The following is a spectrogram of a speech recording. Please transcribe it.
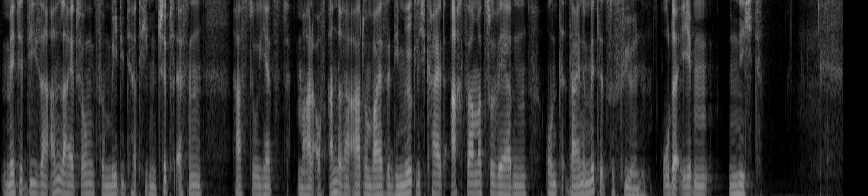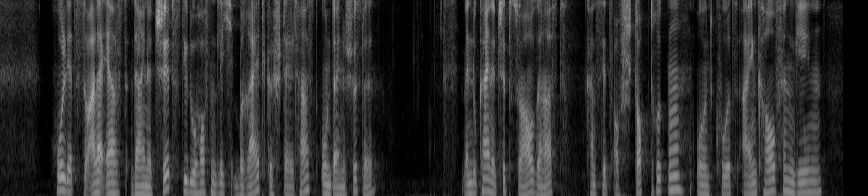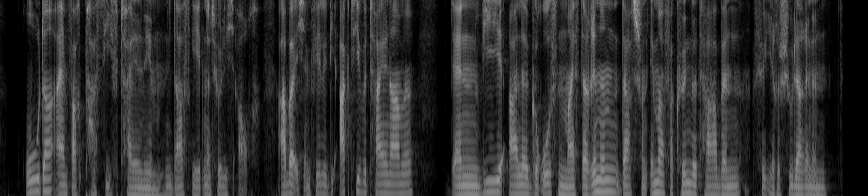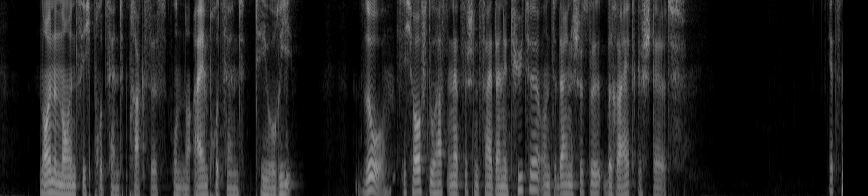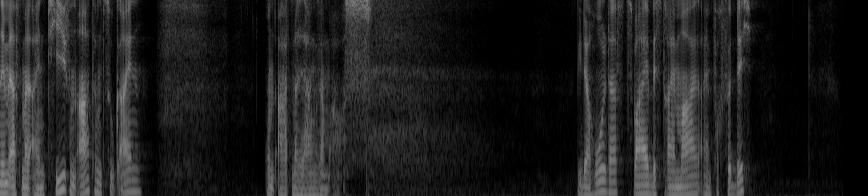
Mit dieser Anleitung zum meditativen Chipsessen hast du jetzt mal auf andere Art und Weise die Möglichkeit, achtsamer zu werden und deine Mitte zu fühlen oder eben nicht. Hol jetzt zuallererst deine Chips, die du hoffentlich bereitgestellt hast und deine Schüssel. Wenn du keine Chips zu Hause hast, kannst du jetzt auf Stopp drücken und kurz einkaufen gehen oder einfach passiv teilnehmen. Das geht natürlich auch. Aber ich empfehle die aktive Teilnahme denn wie alle großen Meisterinnen das schon immer verkündet haben für ihre Schülerinnen, 99% Praxis und nur 1% Theorie. So, ich hoffe, du hast in der Zwischenzeit deine Tüte und deine Schüssel bereitgestellt. Jetzt nimm erstmal einen tiefen Atemzug ein und atme langsam aus. Wiederhol das zwei bis dreimal einfach für dich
